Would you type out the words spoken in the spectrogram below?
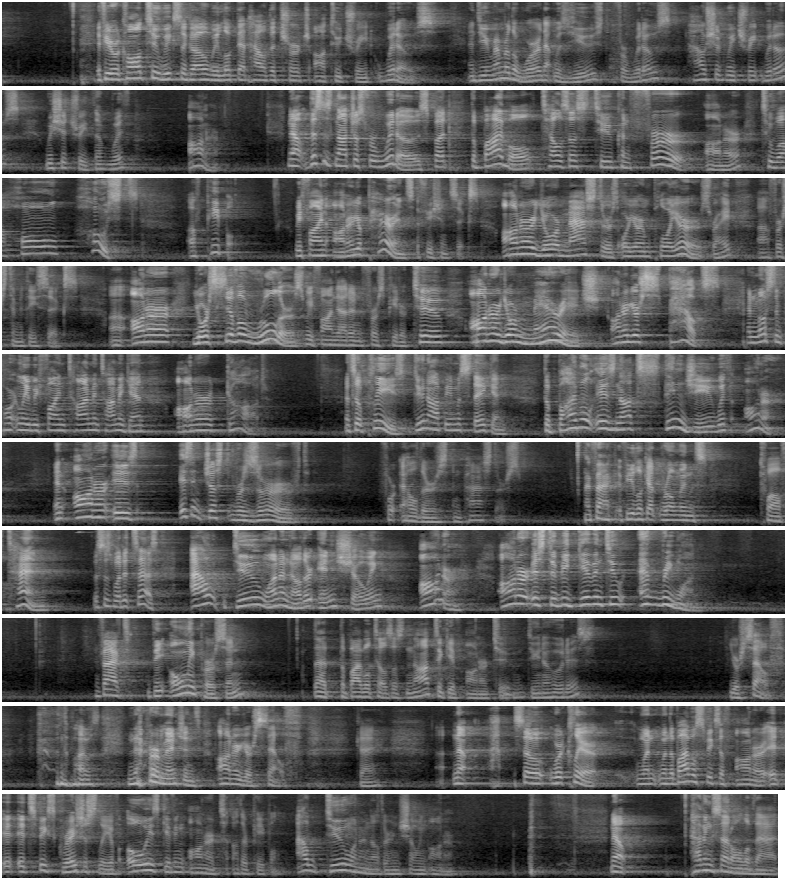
If you recall, two weeks ago, we looked at how the church ought to treat widows. And do you remember the word that was used for widows? How should we treat widows? We should treat them with honor. Now, this is not just for widows, but the Bible tells us to confer honor to a whole host of people. We find honor your parents, Ephesians 6. Honor your masters or your employers, right? Uh, 1 Timothy 6. Uh, honor your civil rulers, we find that in 1 Peter 2. Honor your marriage, honor your spouse. And most importantly, we find time and time again, honor God. And so please do not be mistaken. The Bible is not stingy with honor. And honor is, isn't just reserved for elders and pastors. In fact, if you look at Romans 12:10, this is what it says. Outdo one another in showing honor. Honor is to be given to everyone. In fact, the only person that the Bible tells us not to give honor to, do you know who it is? Yourself. the Bible never mentions honor yourself. Okay? Uh, now, so we're clear. When, when the Bible speaks of honor, it, it, it speaks graciously of always giving honor to other people. Outdo one another in showing honor. Now, having said all of that,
